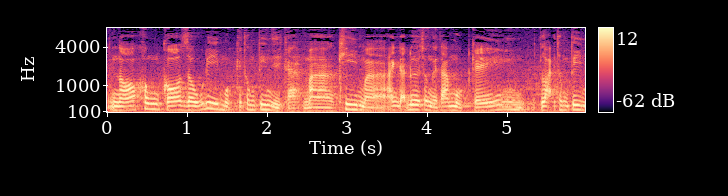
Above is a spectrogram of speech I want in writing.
Nó không có giấu đi một cái thông tin gì cả mà khi mà anh đã đưa cho người ta một cái loại thông tin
